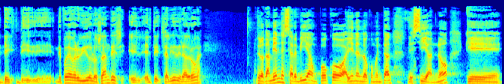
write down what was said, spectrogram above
de- de- después de haber vivido los Andes, el, el te- salir de la droga, Pero también les servía un poco, ahí en el documental decían, ¿no? Que,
